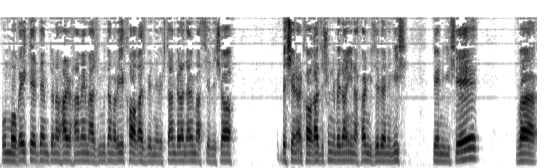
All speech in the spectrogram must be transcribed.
اون موقعی که نمی‌دونم هر همه مجبور بودن برای کاغذ بنوشتن برن در مسجد شاه بشنن کاغذشون بدن یه نفر میزه بنویس بنویسه. و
